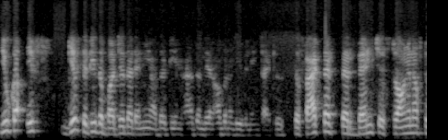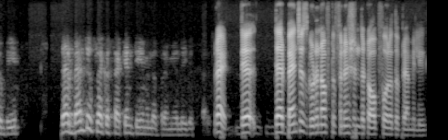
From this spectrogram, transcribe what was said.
you ca- if give City the budget that any other team has, and they're not going to be winning titles. The fact that their bench is strong enough to beat their bench is like a second team in the Premier League itself. Right. Their their bench is good enough to finish in the top four of the Premier League.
